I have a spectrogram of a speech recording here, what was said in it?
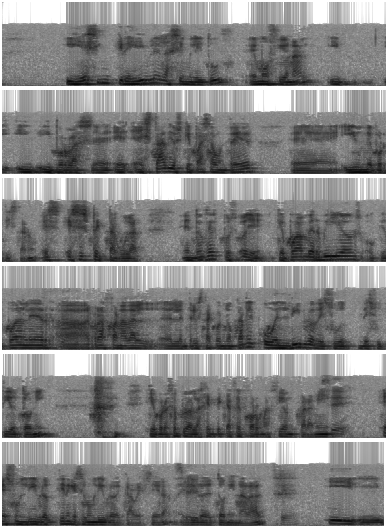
y es increíble la similitud emocional y, y, por los eh, eh, estadios que pasa un trader eh, y un deportista, ¿no? Es, es espectacular. Entonces, pues oye, que puedan ver Billions o que puedan leer a Rafa Nadal en la entrevista con John Carlin o el libro de su, de su tío Tony, que por ejemplo la gente que hace formación para mí es un libro, tiene que ser un libro de cabecera, el libro de Tony Nadal. Y,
